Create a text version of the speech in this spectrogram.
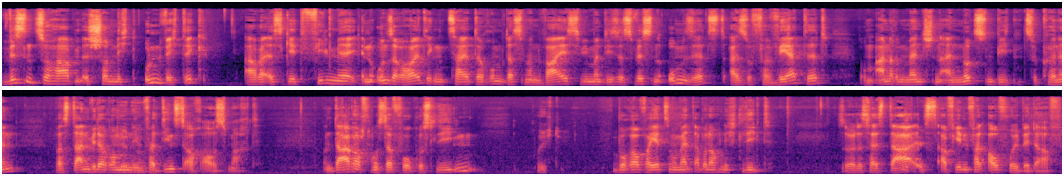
Wissen zu haben ist schon nicht unwichtig, aber es geht vielmehr in unserer heutigen Zeit darum, dass man weiß, wie man dieses Wissen umsetzt, also verwertet, um anderen Menschen einen Nutzen bieten zu können, was dann wiederum Genau. den Verdienst auch ausmacht. Und darauf muss der Fokus liegen, Richtig. worauf er jetzt im Moment aber noch nicht liegt. So, das heißt, da ist auf jeden Fall Aufholbedarf.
